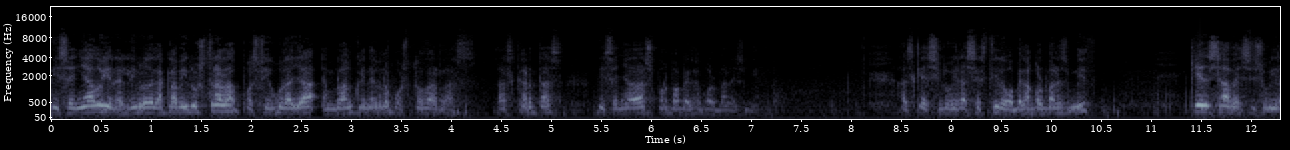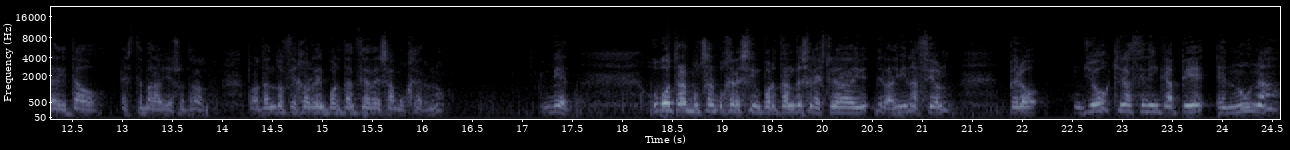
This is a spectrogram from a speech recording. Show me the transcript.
diseñado y en el libro de la clave ilustrada pues figura ya en blanco y negro pues todas las, las cartas diseñadas por Pamela Goldman Smith. Así que si lo hubiera asistido Pamela Goldman Smith, quién sabe si se hubiera editado este maravilloso trabajo. Por lo tanto, fijaos la importancia de esa mujer, ¿no? Bien, hubo otras muchas mujeres importantes en la historia de la adivinación, pero yo quiero hacer hincapié en una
